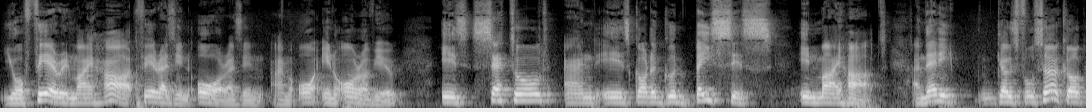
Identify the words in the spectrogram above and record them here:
Your fear in my heart, fear as in awe, as in I'm in awe of you, is settled and is got a good basis in my heart. And then he goes full circle.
